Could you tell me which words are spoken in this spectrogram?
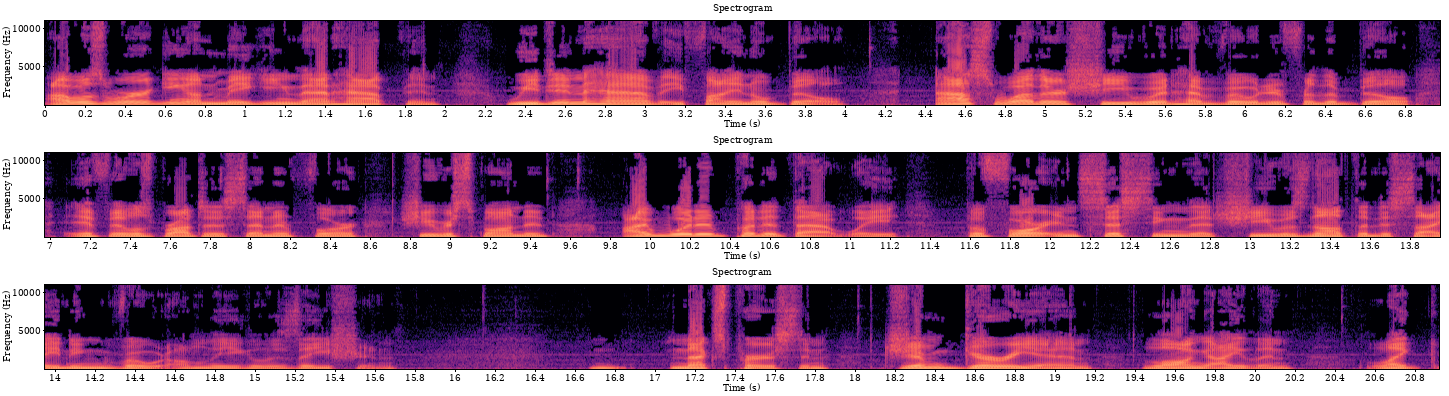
I was working on making that happen. We didn't have a final bill. Asked whether she would have voted for the bill if it was brought to the Senate floor, she responded, I wouldn't put it that way, before insisting that she was not the deciding vote on legalization. Next person, Jim Gurian, Long Island. Like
